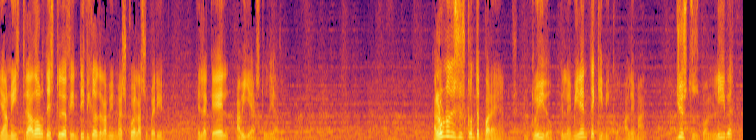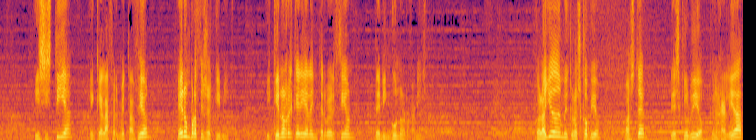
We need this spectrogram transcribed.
y administrador de estudios científicos de la misma escuela superior en la que él había estudiado. Algunos de sus contemporáneos, incluido el eminente químico alemán Justus von Liebig, insistía en que la fermentación era un proceso químico y que no requería la intervención de ningún organismo. Con la ayuda de un microscopio, Pasteur descubrió que en realidad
